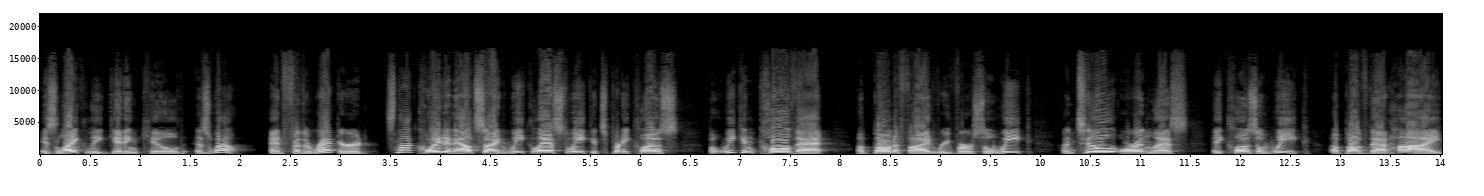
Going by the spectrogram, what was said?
is likely getting killed as well. And for the record, it's not quite an outside week last week, it's pretty close, but we can call that a bona fide reversal week until or unless they close a week above that high,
